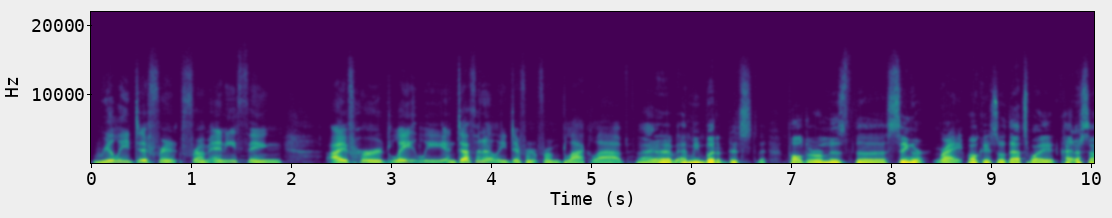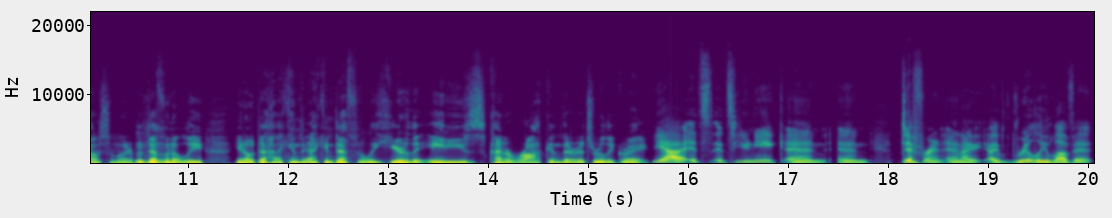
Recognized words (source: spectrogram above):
really different from anything I've heard lately and definitely different from Black Lab. I, I, mean, but it's Paul Durham is the singer. Right. Okay, so that's why it kind of sounds familiar, but Mm-hmm. definitely, you know, de- I can I can definitely hear the '80s kind of rock in there. It's really great. Yeah, it's it's unique and and different and I, I really love it.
